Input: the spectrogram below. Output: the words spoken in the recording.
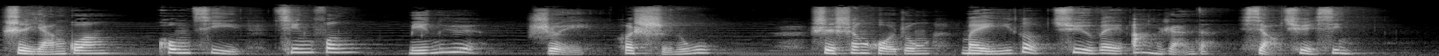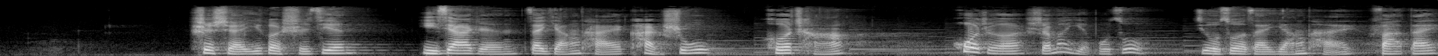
是阳光、空气、清风、明月、水和食物，是生活中每一个趣味盎然的。小确幸是选一个时间，一家人在阳台看书、喝茶，或者什么也不做，就坐在阳台发呆。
